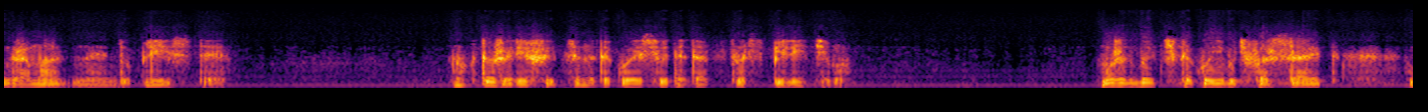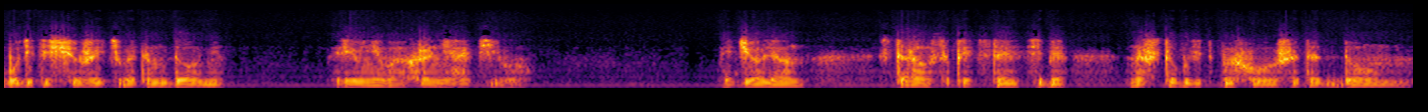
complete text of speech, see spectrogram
громадное, дуплистое. Но кто же решится на такое святотатство спилить его? Может быть, какой-нибудь форсайт будет еще жить в этом доме, ревниво охранять его? И Джолион старался представить себе, на что будет похож этот дом,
